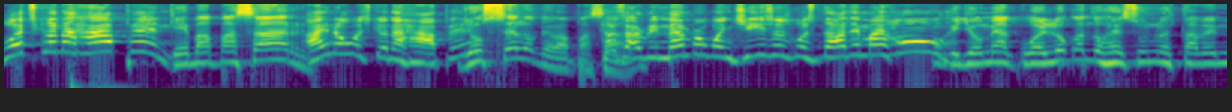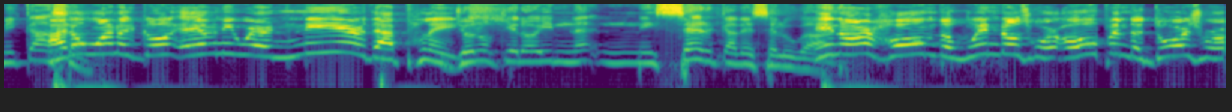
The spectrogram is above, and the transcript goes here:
What's going to happen? ¿Qué va a pasar? I know what's going to happen Yo sé lo que va a because I remember when Jesus was not in my home. Porque yo me acuerdo cuando Jesús no estaba en mi I don't want to go anywhere near that place. Yo no quiero ir ni cerca de ese lugar. In our home, the windows were open, the doors were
